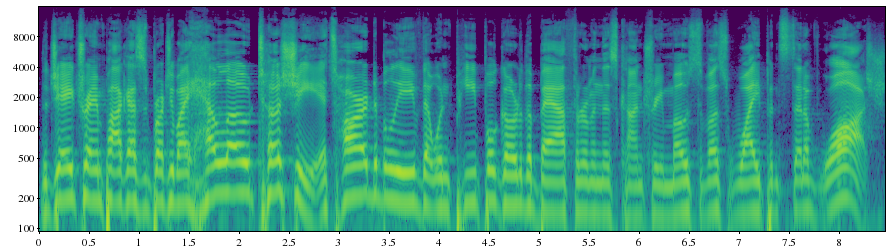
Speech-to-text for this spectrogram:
The J Train podcast is brought to you by Hello Tushy. It's hard to believe that when people go to the bathroom in this country, most of us wipe instead of wash.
